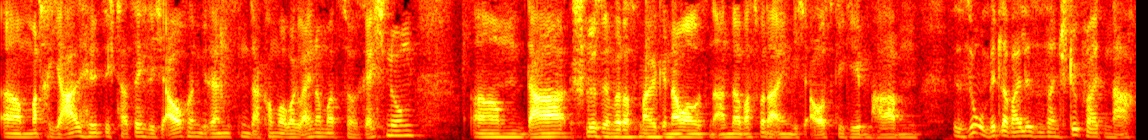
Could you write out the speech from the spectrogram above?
Ähm, Material hält sich tatsächlich auch in Grenzen. Da kommen wir aber gleich nochmal zur Rechnung. Ähm, da schlüsseln wir das mal genau auseinander, was wir da eigentlich ausgegeben haben. So, mittlerweile ist es ein Stück weit nach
